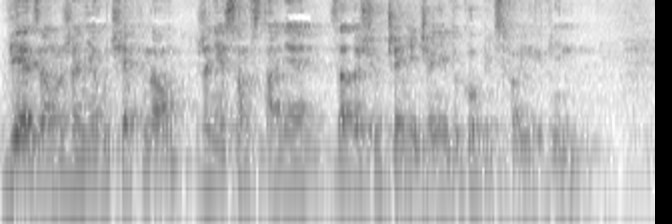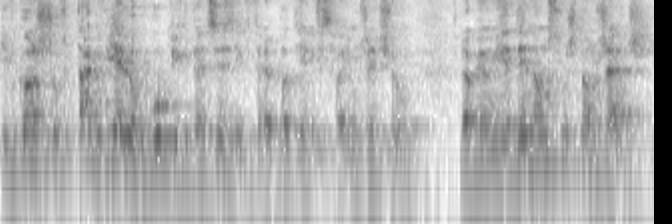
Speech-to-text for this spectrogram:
Wiedzą, że nie uciekną, że nie są w stanie zadośćuczynić ani wykupić swoich win. I w gąszczu tak wielu głupich decyzji, które podjęli w swoim życiu, robią jedyną słuszną rzecz,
